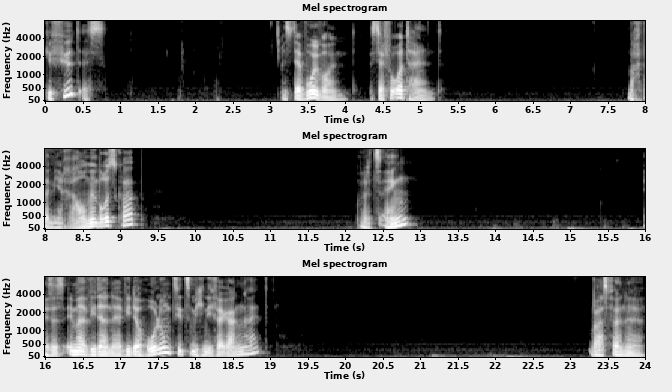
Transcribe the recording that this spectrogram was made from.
geführt ist. Ist der wohlwollend? Ist er verurteilend? Macht er mir Raum im Brustkorb? Wird es eng? Ist es immer wieder eine Wiederholung? Zieht es mich in die Vergangenheit? Was für eine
